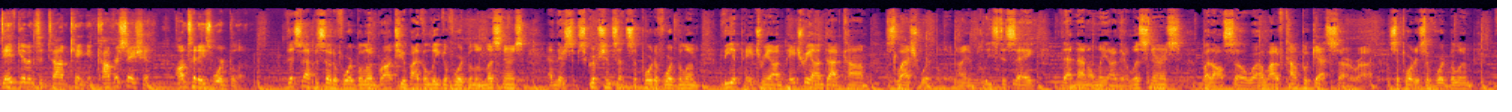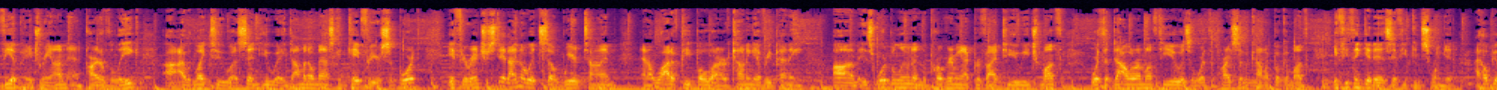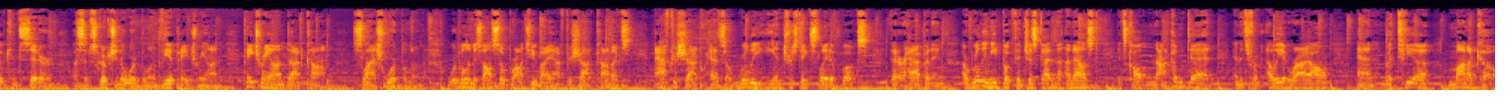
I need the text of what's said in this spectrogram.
Dave Gibbons and Tom King in conversation on today's Word Balloon. This episode of Word Balloon brought to you by the League of Word Balloon listeners and their subscriptions and support of Word Balloon via Patreon, patreon.com slash Word Balloon. I am pleased to say that not only are there listeners, but also uh, a lot of comic book guests are uh, supporters of Word Balloon via Patreon and part of the league. Uh, I would like to send you a domino mask and cape for your support if you're interested. I know it's a weird time and a lot of people are counting every penny. Um, is Word Balloon and the programming I provide to you each month worth a dollar a month to you? Is it worth the price of a comic book a month? If you think it is, if you can swing it, I hope you'll consider a subscription to Word Balloon via Patreon, patreon.com slash Word Balloon. Word Balloon is also brought to you by Aftershock Comics. Aftershock has a really interesting slate of books that are happening. A really neat book that just got announced. It's called Knock 'em Dead, and it's from Eliot Rahal and Mattia Monaco.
